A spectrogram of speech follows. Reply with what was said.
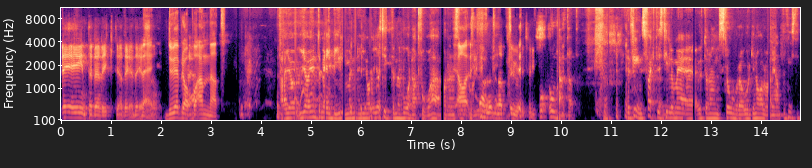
det är inte den riktiga, det, det är Nej, sant. du är bra på annat. Ja, jag, jag är ju inte med i bild, men jag, jag sitter med båda två här. Både den Ja. naturligtvis. och oväntat. Det finns faktiskt till och med utav den stora originalvarianten finns det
